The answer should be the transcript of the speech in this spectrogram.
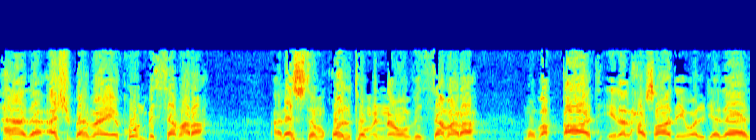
هذا أشبه ما يكون بالثمرة. ألستم قلتم إنه في الثمرة مبقات إلى الحصاد والجذاذ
